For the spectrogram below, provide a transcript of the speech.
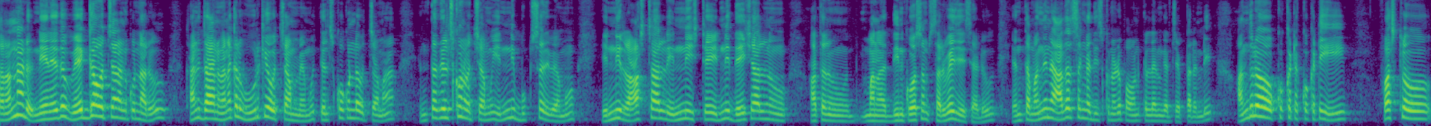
తను అన్నాడు నేనేదో వేగ్గా వచ్చాను అనుకున్నారు కానీ దాని వెనకాల ఊరికే వచ్చాము మేము తెలుసుకోకుండా వచ్చామా? ఎంత తెలుసుకొని వచ్చాము? ఎన్ని బుక్స్ చదివాము? ఎన్ని రాష్ట్రాలు ఎన్ని స్టే ఎన్ని దేశాలను అతను మన దీనికోసం సర్వే చేశాడు? ఎంతమందిని ఆదర్శంగా తీసుకున్నాడు? పవన్ కళ్యాణ్ గారు చెప్పారండి. అందులో ఒక్కొక్కటి ఒక్కొక్కటి ఫస్ట్లో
